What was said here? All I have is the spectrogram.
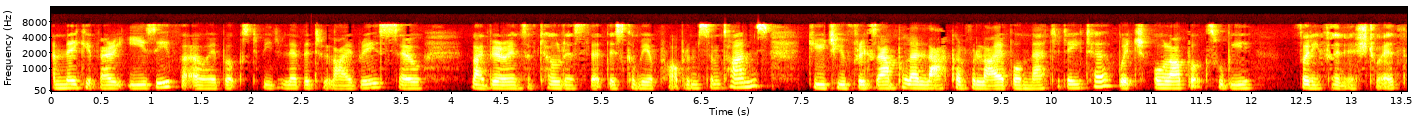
and make it very easy for OA books to be delivered to libraries. So librarians have told us that this can be a problem sometimes due to, for example, a lack of reliable metadata, which all our books will be fully finished with.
